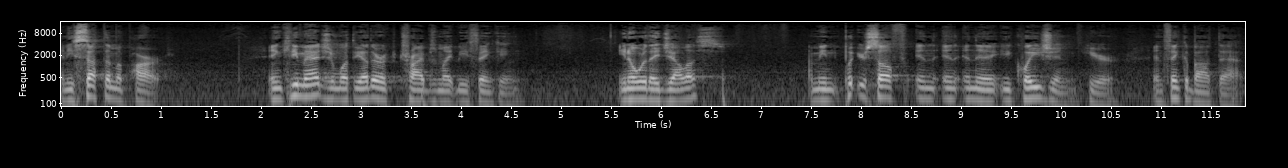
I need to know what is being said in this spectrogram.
And he set them apart. And can you imagine what the other tribes might be thinking? You know, were they jealous? I mean, put yourself in, in, in the equation here and think about that.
